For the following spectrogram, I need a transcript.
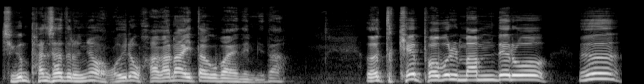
지금 판사들은요 오히려 화가 나 있다고 봐야 됩니다. 어떻게 법을 맘대로 어?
